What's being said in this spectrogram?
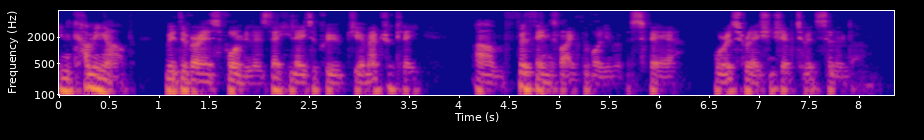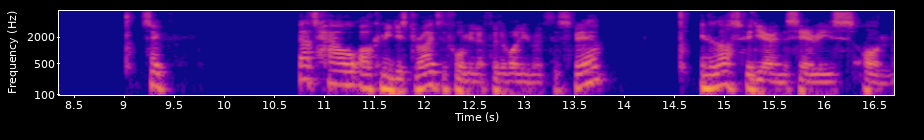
in coming up with the various formulas that he later proved geometrically um, for things like the volume of a sphere or its relationship to its cylinder. So that's how Archimedes derives the formula for the volume of the sphere. In the last video in the series on,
